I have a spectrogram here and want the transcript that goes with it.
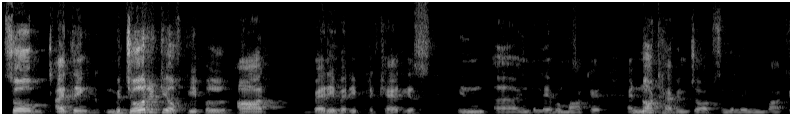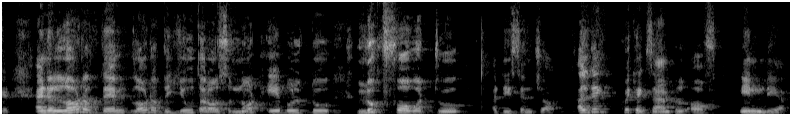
So I think majority of people are very very precarious in uh, in the labor market and not having jobs in the labor market and a lot of them a lot of the youth are also not able to look forward to a decent job. I'll take a quick example of India.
